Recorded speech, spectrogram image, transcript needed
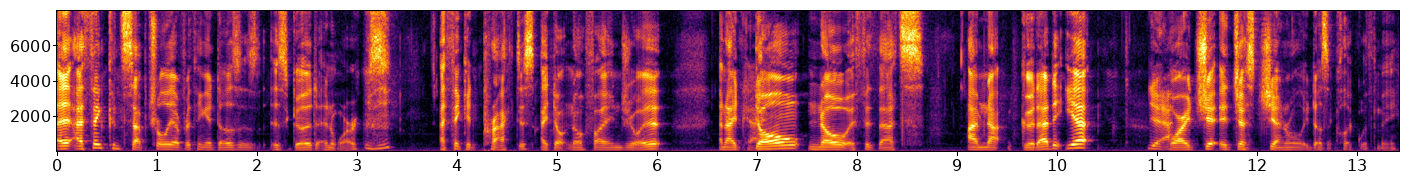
I, I think conceptually everything it does is is good and works. Mm-hmm. I think in practice I don't know if I enjoy it, and I Okay. don't know if it, that's I'm not good at it yet, Yeah. or I ge- it just generally doesn't click with me.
